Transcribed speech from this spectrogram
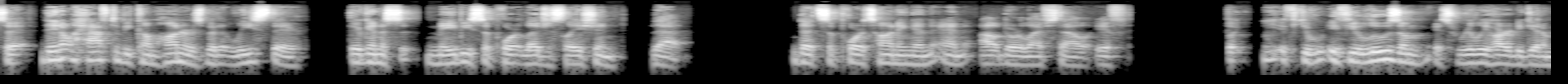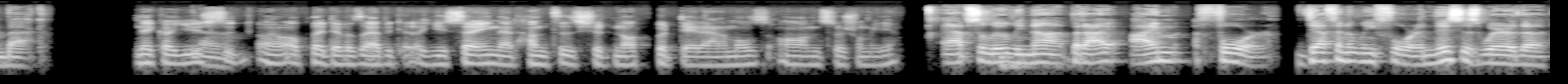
to they don't have to become hunters, but at least they're they're going to maybe support legislation that that supports hunting and, and outdoor lifestyle if but if you if you lose them it's really hard to get them back Nick, are you? Uh, I'll play devil's advocate. Are you saying that hunters should not put dead animals on social media? absolutely not but i i'm for definitely for and this is where the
